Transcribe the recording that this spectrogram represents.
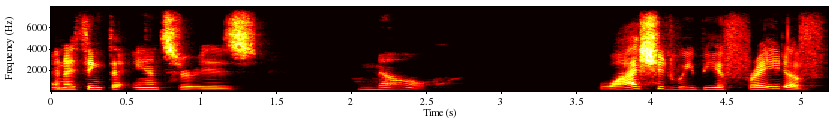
And I think the answer is no. Why should we be afraid of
